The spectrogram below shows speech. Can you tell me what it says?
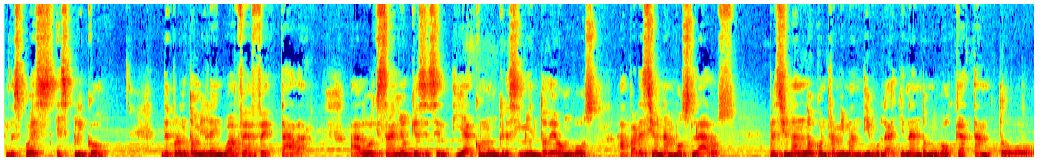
Después explicó. De pronto mi lengua fue afectada. Algo extraño que se sentía como un crecimiento de hongos apareció en ambos lados, presionando contra mi mandíbula, llenando mi boca tanto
